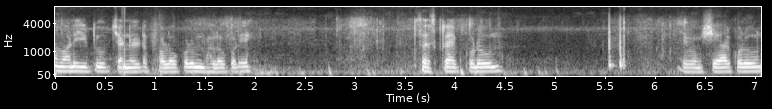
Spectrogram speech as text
আমার ইউটিউব চ্যানেলটা ফলো করুন ভালো করে, সাবস্ক্রাইব করুন এবং শেয়ার করুন।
